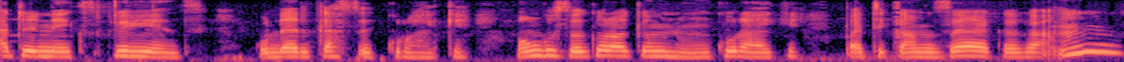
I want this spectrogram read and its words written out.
atone experience kudarika sekuru ake. Wangu sekuru ake munhu mukuru ake but kamuzaya kaka mm,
